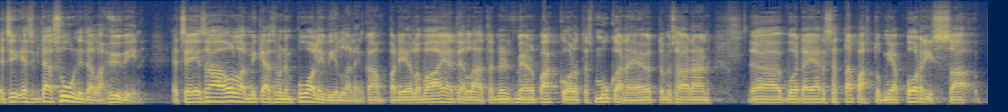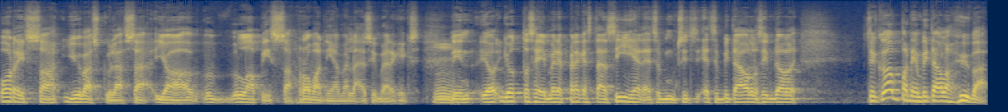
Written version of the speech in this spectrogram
että se, ja se pitää suunnitella hyvin. Että se ei saa olla mikään semmoinen puolivillainen kampanja, jolla vaan ajatellaan, että nyt meidän on pakko olla tässä mukana ja jotta me saadaan, ää, voidaan järjestää tapahtumia Porissa, Porissa, Jyväskylässä ja Lapissa, Rovaniemellä esimerkiksi. Mm. Niin jotta se ei mene pelkästään siihen, että se, että se pitää olla, siinä pitää olla, se kampanjan pitää olla hyvä.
